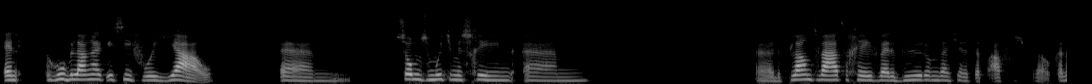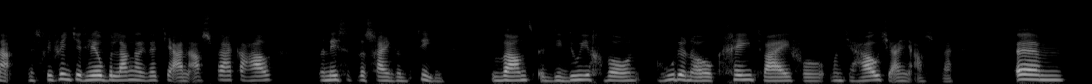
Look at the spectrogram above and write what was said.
En hoe belangrijk is die voor jou? Um, soms moet je misschien um, uh, de plant water geven bij de buren omdat je het hebt afgesproken. Nou, misschien vind je het heel belangrijk dat je aan afspraken houdt. Dan is het waarschijnlijk een 10. Want die doe je gewoon, hoe dan ook, geen twijfel, want je houdt je aan je afspraak. Um,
